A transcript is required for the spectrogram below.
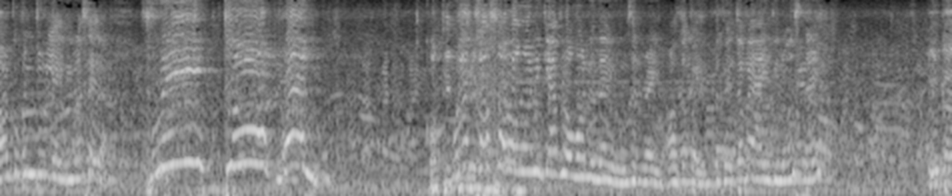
अर्को पनि टु ल्याइदिनुहोस् है थ्री टू वान कति उहाँ चस्मा लगाउने क्याप लगाउने दाइ हुनुहुन्छ नि राइट अँ तपाईँ तपाईँ तपाईँ आइदिनुहोस् दाइ। एउटा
